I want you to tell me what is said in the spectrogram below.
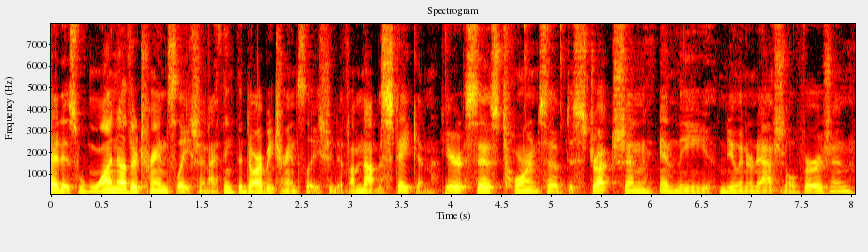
That is one other translation, I think the Darby translation, if I'm not mistaken. Here it says torrents of destruction in the New International Version.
